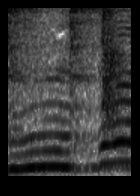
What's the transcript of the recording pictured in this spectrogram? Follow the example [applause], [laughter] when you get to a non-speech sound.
oh, [laughs]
